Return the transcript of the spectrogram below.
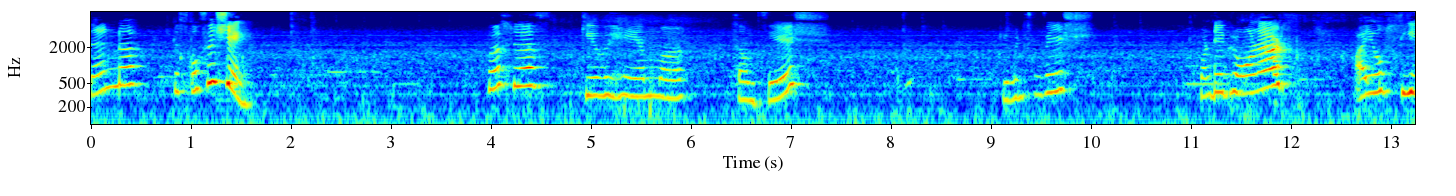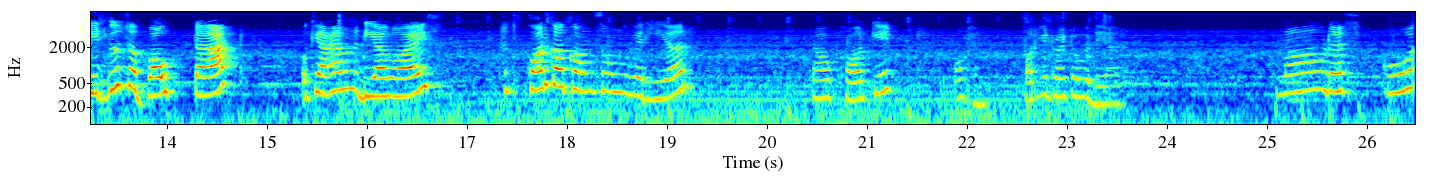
Then uh, let's go fishing. First, let's give him uh, some fish. Give him some fish. 20 kroners. Are you serious about that? Okay, I have an idea, guys. Park our car somewhere here. Now park it. Okay, park it right over there. Now let's go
